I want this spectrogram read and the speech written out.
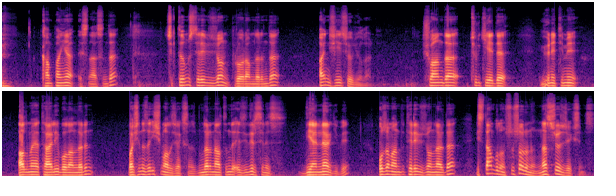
kampanya esnasında çıktığımız televizyon programlarında aynı şeyi söylüyorlardı. Şu anda Türkiye'de yönetimi almaya talip olanların başınıza iş mi alacaksınız? Bunların altında ezilirsiniz diyenler gibi o zaman da televizyonlarda İstanbul'un su sorununu nasıl çözeceksiniz?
